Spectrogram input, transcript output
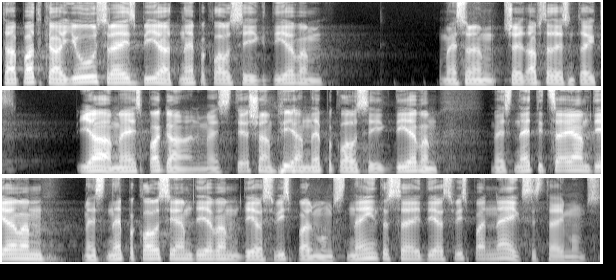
Tāpat kā jūs reiz bijāt nepaklausīgi Dievam, mēs varam šeit apstāties un teikt, jā, mēs pagāni, mēs tiešām bijām nepaklausīgi Dievam. Mēs neticējām Dievam, mēs nepaklausījām Dievam, Dievs vispār mums neinteresēja, Dievs vispār neeksistēja mums.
